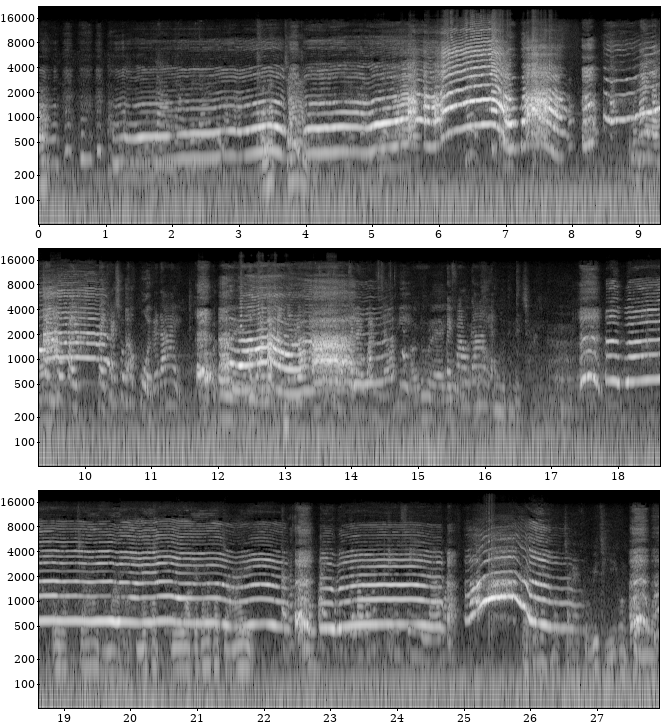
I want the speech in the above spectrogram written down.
ฟ้า ลางานไม่ได้เลยเหรอคะ เขารับจ้าง ไม่รับจ้างทั่วไปไปแค่ช่วงเขาป่วยก็ได้เพราะว่าเรารักษาเป็นรายวันอยู่แล้วอะพี่ เขาดูแลอยู่ ไปเฝ้าได้ เอา อะ มือที่ไหนใช้นะต้องรับจ้างทำมาหากินแล้วก็กลัวแกก็ไม่เข้าใจ แต่ถ้าเกิดไปฟรีเราก็กินฟรีอยู่แล้วอะ แกก็ไม่เข้าใจคนวิถีคนโกงอะ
